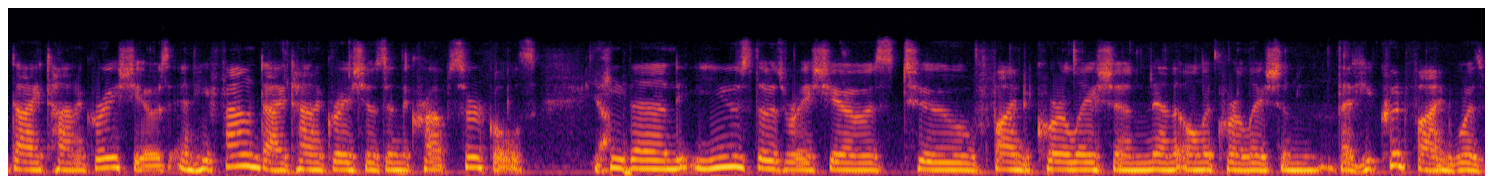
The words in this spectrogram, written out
diatonic ratios, and he found diatonic ratios in the crop circles. Yeah. He then used those ratios to find a correlation, and the only correlation that he could find was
